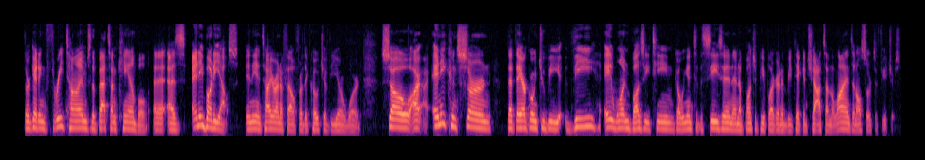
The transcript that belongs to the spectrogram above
they're getting three times the bets on Campbell as anybody else in the entire NFL for the Coach of the Year award. So, are any concern that they are going to be the A1 buzzy team going into the season, and a bunch of people are going to be taking shots on the lines and all sorts of futures?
